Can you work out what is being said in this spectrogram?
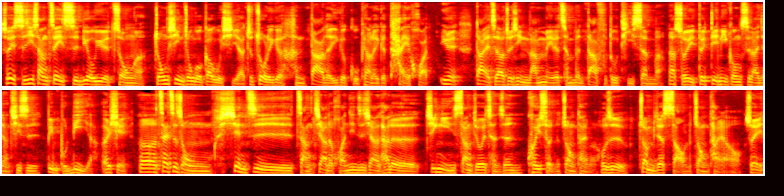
所以实际上这一次六月中啊，中信中国高股息啊，就做了一个很大的一个股票的一个泰。换，因为大家也知道，最近蓝煤的成本大幅度提升嘛，那所以对电力公司来讲，其实并不利啊。而且，呃，在这种限制涨价的环境之下，它的经营上就会产生亏损的状态嘛，或是赚比较少的状态。哦，所以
